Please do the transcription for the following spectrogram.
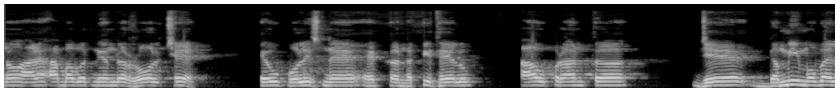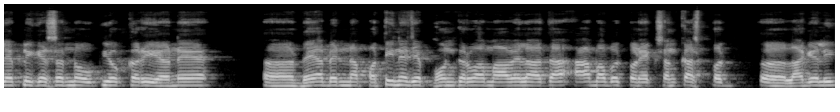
નો આ બાબતની અંદર રોલ છે એવું પોલીસને એક નક્કી થયેલું. આ ઉપરાંત, જે ડમી મોબાઈલ એપ્લિકેશનનો ઉપયોગ કરી અને દયાબેનના પતિને જે ફોન કરવામાં આવેલા હતા, આ બાબત પણ એક શંકાસ્પદ લાગેલી.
